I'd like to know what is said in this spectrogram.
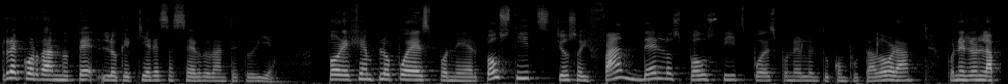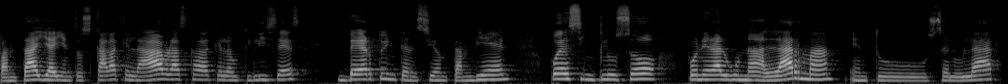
recordándote lo que quieres hacer durante tu día. Por ejemplo, puedes poner post-its. Yo soy fan de los post-its. Puedes ponerlo en tu computadora, ponerlo en la pantalla y entonces cada que la abras, cada que la utilices, ver tu intención también. Puedes incluso poner alguna alarma en tu celular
